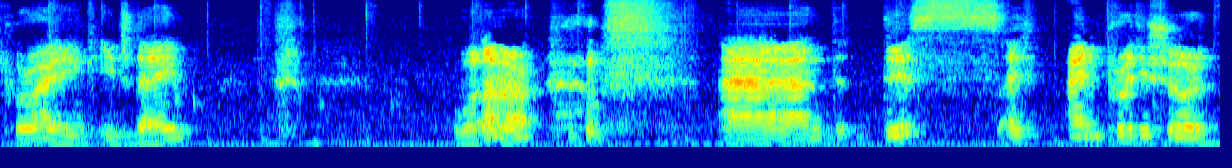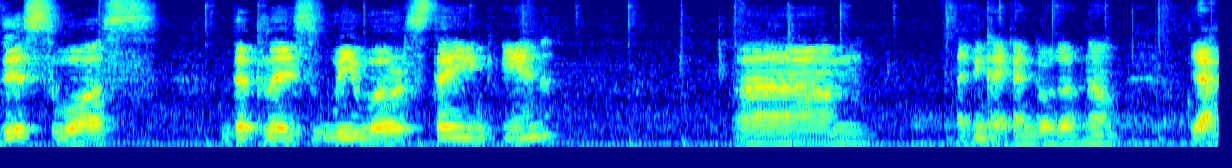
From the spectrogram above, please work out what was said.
praying each day. Whatever. and this I I'm pretty sure this was the place we were staying in. Um, I think I can go there now. Yeah,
